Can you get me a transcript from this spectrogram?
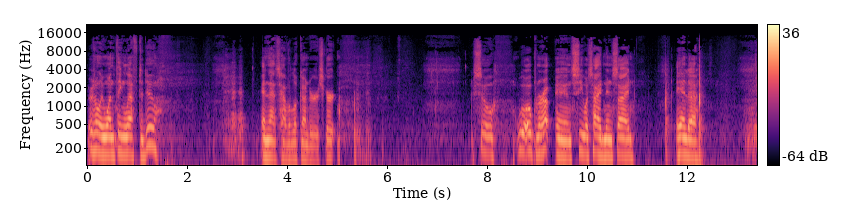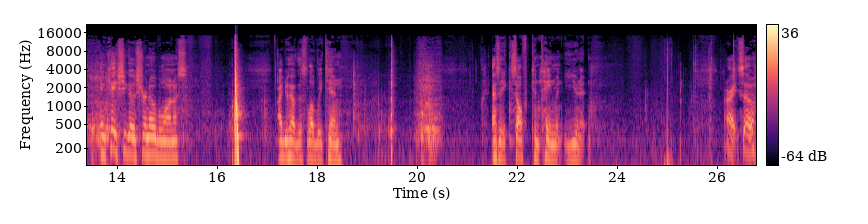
There's only one thing left to do, and that's have a look under her skirt. So we'll open her up and see what's hiding inside. And uh, in case she goes Chernobyl on us, I do have this lovely tin as a self-containment unit. All right, so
